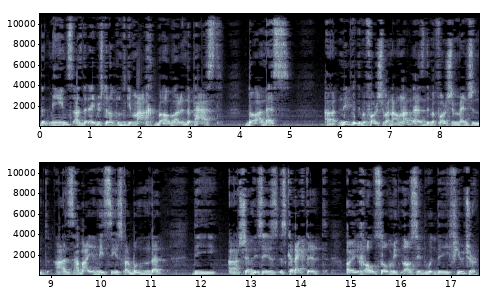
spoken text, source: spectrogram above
That means as the Eibishter hat uns gemacht in the past do a Nes. Uh, nicht wie die Meforshim anal, not as the Meforshim mentioned, as Havaya Nisi is verbunden, that the uh, Hashem Nisi is, is connected, euch also mit Nosid with the future.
